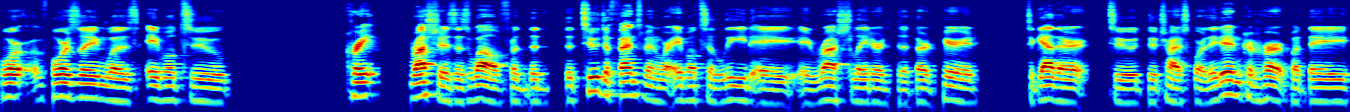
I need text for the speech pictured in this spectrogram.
For Forsling was able to create rushes as well. For the, the two defensemen were able to lead a, a rush later into the third period together to, to try to score. They didn't convert, but they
